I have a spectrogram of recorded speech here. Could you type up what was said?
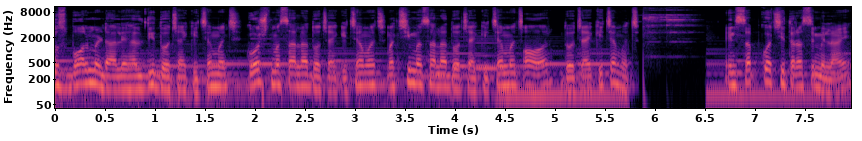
उस बॉल में डाले हल्दी, दो चाय की चम्मच, गोश्त मसाला, दो चाय की चम्मच, मच्छी मसाला, दो चाय की चम्मच और दो चाय की चम्मच। इन सबको अच्छी तरह से मिलाएँ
